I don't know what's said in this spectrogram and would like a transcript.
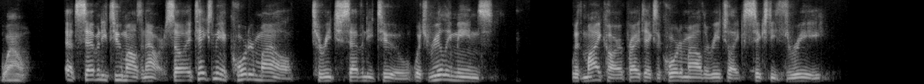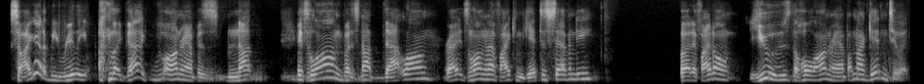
Wow. at seventy two miles an hour. So it takes me a quarter mile to reach seventy two, which really means with my car, it probably takes a quarter mile to reach like sixty three. So I got to be really like that on ramp is not. It's long, but it's not that long, right? It's long enough I can get to seventy. But if I don't use the whole on ramp, I'm not getting to it.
